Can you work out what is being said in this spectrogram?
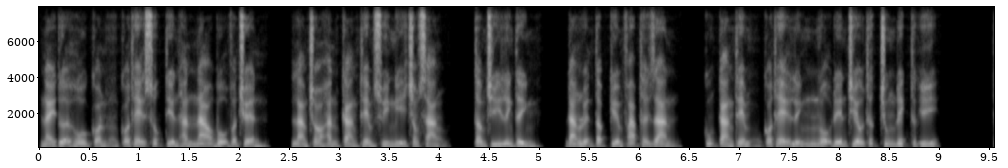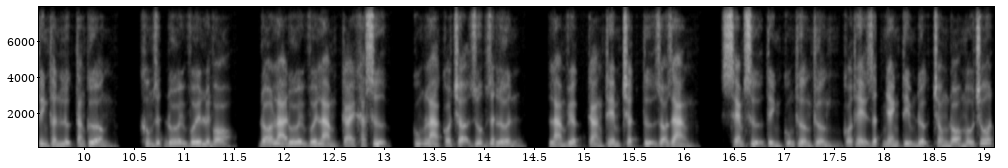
này tựa hồ còn có thể xúc tiến hắn não bộ vận chuyển, làm cho hắn càng thêm suy nghĩ trong sáng, tâm trí linh tỉnh, đang luyện tập kiếm pháp thời gian, cũng càng thêm có thể lĩnh ngộ đến chiêu thức trung đích thực ý. Tinh thần lực tăng cường, không dứt đối với luyện võ, đó là đối với làm cái khác sự, cũng là có trợ giúp rất lớn, làm việc càng thêm trật tự rõ ràng, xem sự tình cũng thường thường có thể rất nhanh tìm được trong đó mấu chốt.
